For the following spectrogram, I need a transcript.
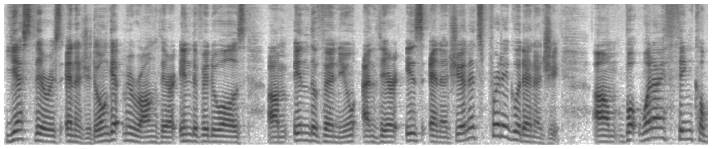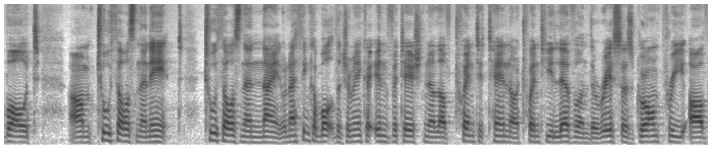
Yes, there is energy. Don't get me wrong. There are individuals um, in the venue, and there is energy, and it's pretty good energy. Um, but when I think about um, 2008, 2009, when I think about the Jamaica Invitational of 2010 or 2011, the Racers Grand Prix of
